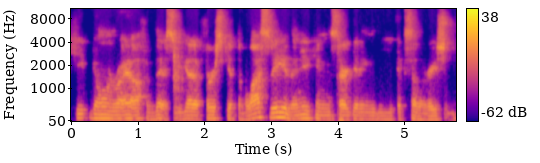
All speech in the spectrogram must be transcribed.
keep going right off of this. You gotta first get the velocity, and then you can start getting the acceleration.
